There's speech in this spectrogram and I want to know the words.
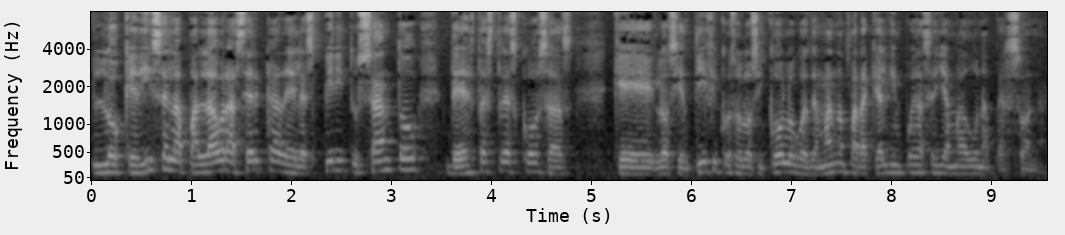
lo que dice la palabra acerca del Espíritu Santo, de estas tres cosas que los científicos o los psicólogos demandan para que alguien pueda ser llamado una persona.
